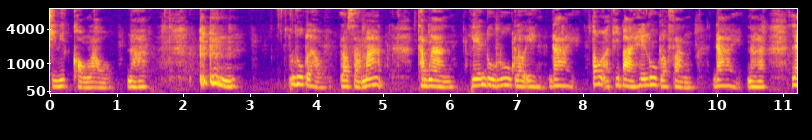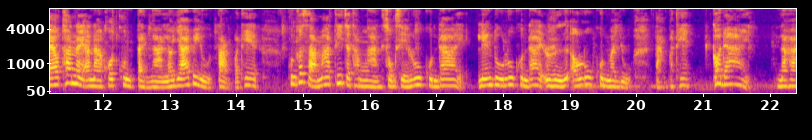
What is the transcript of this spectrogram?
ชีวิตของเรานะคะ ลูกเราเราสามารถทำงานเลี้ยงดูลูกเราเองได้ ต้องอธิบายให้ลูกเราฟังได้นะคะแล้วถ้าในอนาคตคุณแต่งงานแล้วย้ายไปอยู่ต่างประเทศ คุณก็สามารถที่จะทำงานส่งเสียลูกคุณได้ เลี้ยงดูลูกคุณได้ หรือเอาลูกคุณมาอยู่ต่างประเทศก็ได้ นะคะ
